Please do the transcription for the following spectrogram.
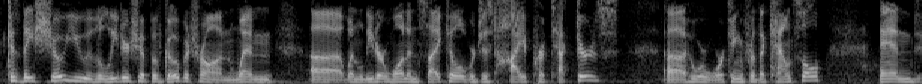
because they show you the leadership of Gobotron when uh, when Leader One and Cy-Kill were just high protectors uh, who were working for the Council, and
